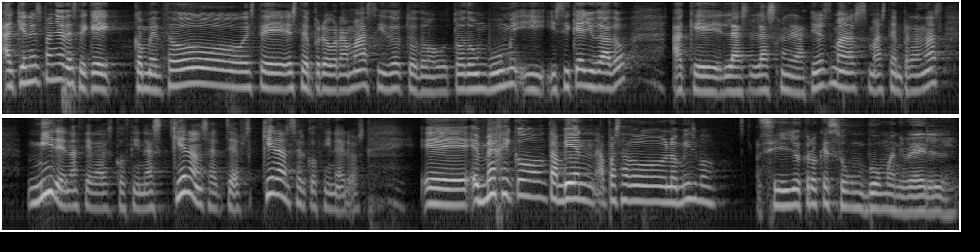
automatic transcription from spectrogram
Aquí en España, desde que comenzó este, este programa, ha sido todo, todo un boom y, sí que ha ayudado a que las, las generaciones más, más tempranas miren hacia las cocinas, quieran ser chefs, quieran ser cocineros. Eh, ¿En México también ha pasado lo mismo? Sí, yo creo que es un boom a nivel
